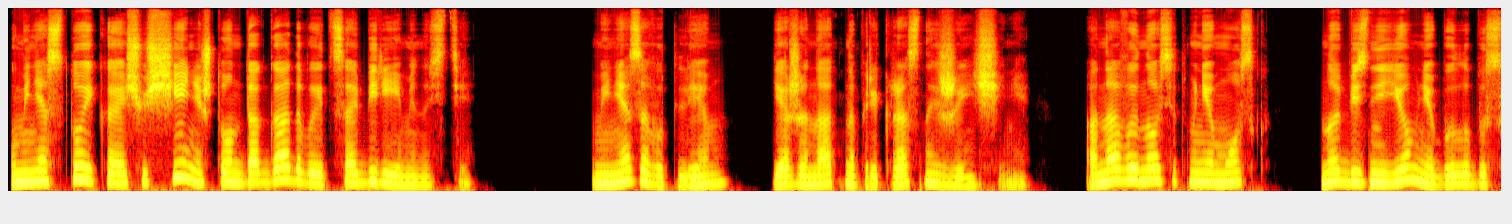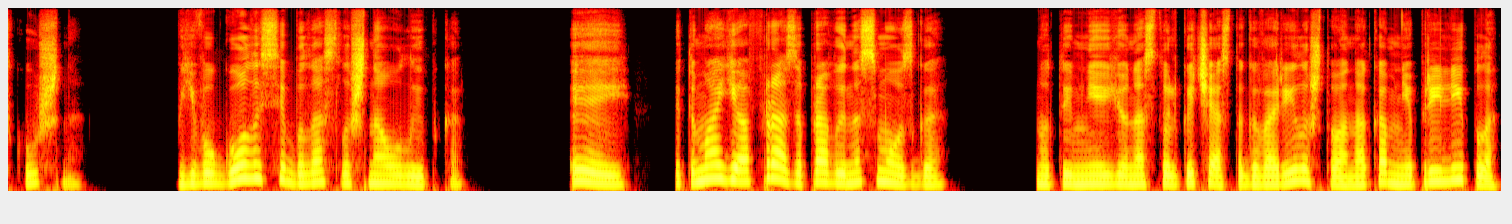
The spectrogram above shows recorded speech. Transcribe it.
У меня стойкое ощущение, что он догадывается о беременности». «Меня зовут Лем, я женат на прекрасной женщине. Она выносит мне мозг, но без нее мне было бы скучно. В его голосе была слышна улыбка. «Эй, это моя фраза про вынос мозга. Но ты мне ее настолько часто говорила, что она ко мне прилипла»,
